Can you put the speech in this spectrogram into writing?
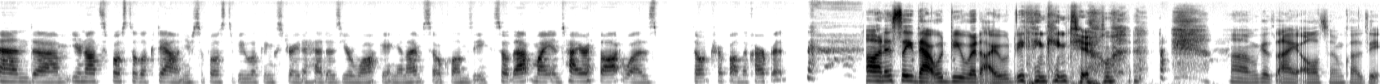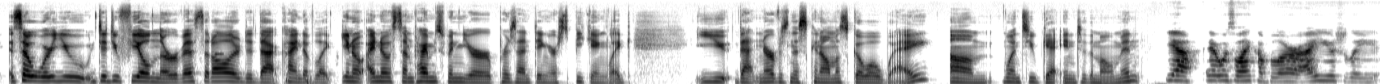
and um, you're not supposed to look down you're supposed to be looking straight ahead as you're walking and i'm so clumsy so that my entire thought was don't trip on the carpet Honestly, that would be what I would be thinking too. um, because I also am clumsy. So were you did you feel nervous at all or did that kind of like, you know, I know sometimes when you're presenting or speaking, like you that nervousness can almost go away um once you get into the moment. yeah it was like a blur. I usually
